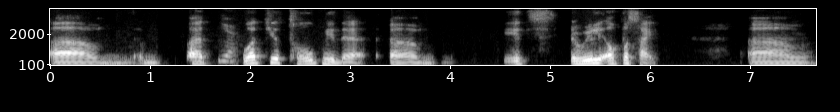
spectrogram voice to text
Um, but Yeah. what you told me that um, it's really opposite. Um,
